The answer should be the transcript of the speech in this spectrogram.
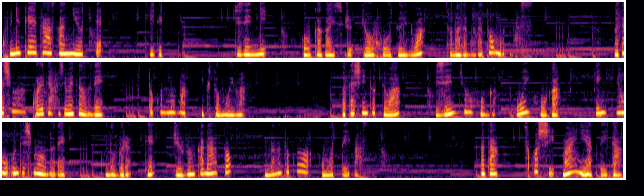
コミュニケーターさんによって聞いて、事前にお伺いする情報というのは様々だと思います。私はこれで始めたので、私にとっては、事前情報が多い方が偏見を生んでしまうので、このブラで十分かなと今のところは思っています。また、少し前にやっていた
